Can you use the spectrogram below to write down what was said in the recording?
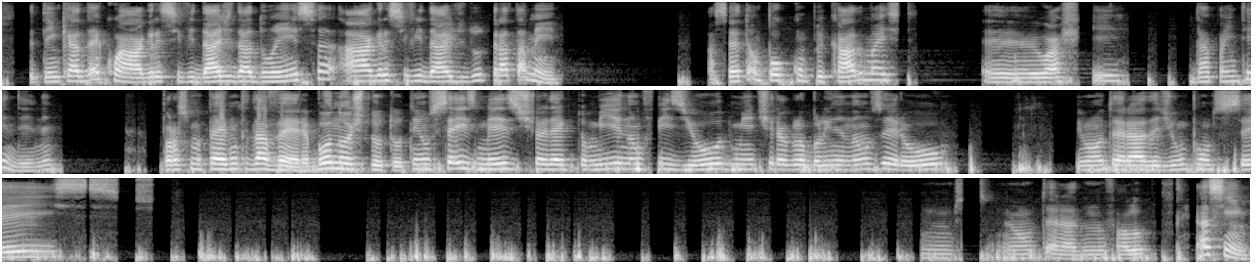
Você tem que adequar a agressividade da doença à agressividade do tratamento. Tá certo? É um pouco complicado, mas é, eu acho que dá para entender, né? Próxima pergunta da Vera. Boa noite, doutor. Tenho seis meses de tiroidectomia, não fiz iodo, minha tiroglobulina não zerou. Tem uma alterada de 1.6. Não alterada, não falou. Assim,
